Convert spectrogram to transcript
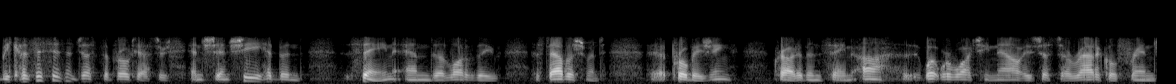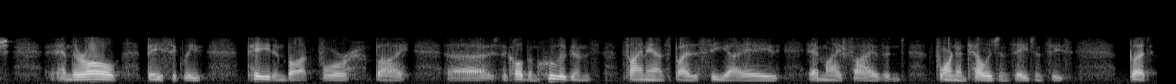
because this isn't just the protesters, and she, and she had been saying, and a lot of the establishment, uh, pro Beijing crowd have been saying, ah, what we're watching now is just a radical fringe, and they're all basically paid and bought for by, uh, they called them hooligans, financed by the CIA, MI5, and foreign intelligence agencies. But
